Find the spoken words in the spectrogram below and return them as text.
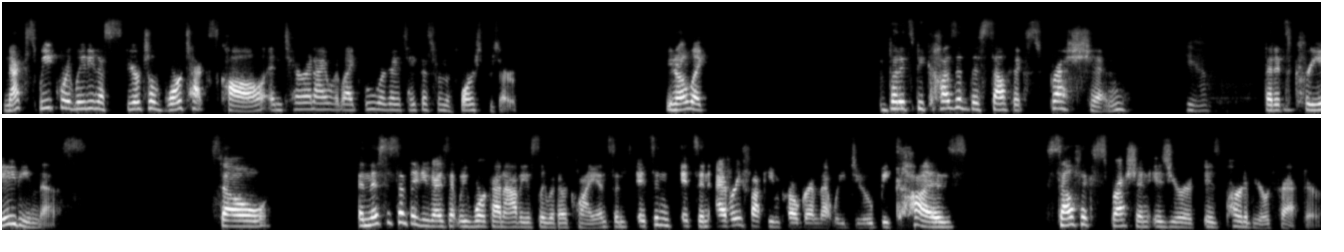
next week, we're leading a spiritual vortex call, and Tara and I were like, Ooh, we're going to take this from the forest preserve. You know, like, but it's because of the self expression yeah. that it's creating this. So and this is something you guys that we work on obviously with our clients and it's in it's in every fucking program that we do because self-expression is your is part of your attractor.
